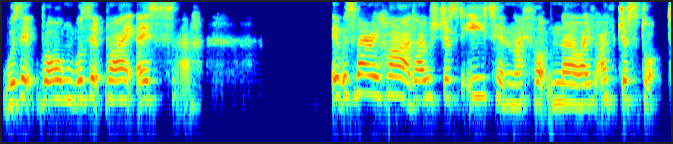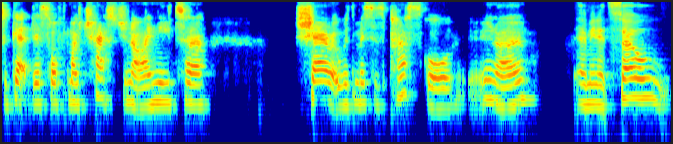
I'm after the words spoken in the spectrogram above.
was it wrong? Was it right? It's, uh, it was very hard. I was just eating, and I thought, no, I've I've just got to get this off my chest. You know, I need to share it with Mrs. Pascal. You know, I mean, it so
